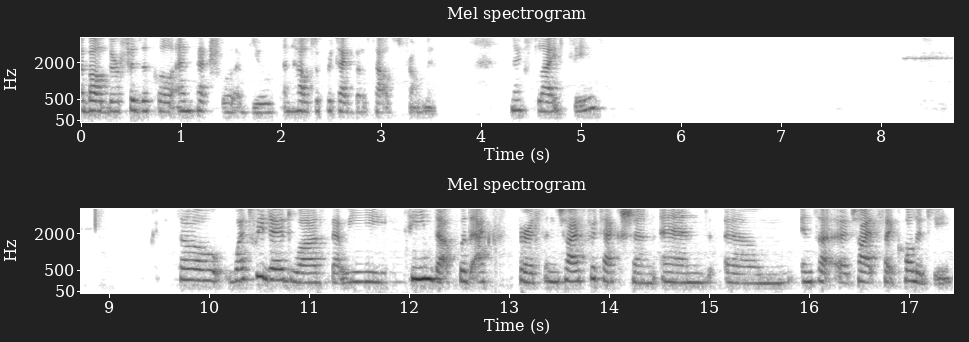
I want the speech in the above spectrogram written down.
about their physical and sexual abuse and how to protect themselves from it. Next slide, please. So what we did was that we teamed up with experts in child protection and um, in uh, child psychology,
